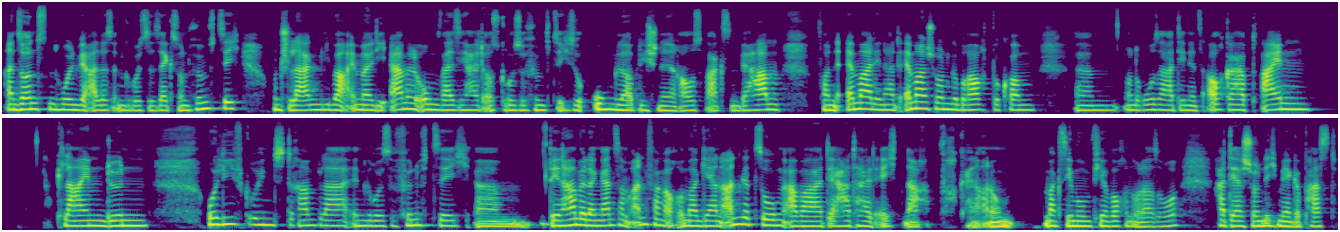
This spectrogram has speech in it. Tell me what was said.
Ansonsten holen wir alles in Größe 56 und schlagen lieber einmal die Ärmel um, weil sie halt aus Größe 50 so unglaublich schnell rauswachsen. Wir haben von Emma, den hat Emma schon gebraucht bekommen ähm, und Rosa hat den jetzt auch gehabt, einen kleinen, dünnen, olivgrünen Strampler in Größe 50. Ähm, den haben wir dann ganz am Anfang auch immer gern angezogen, aber der hat halt echt nach, keine Ahnung, Maximum vier Wochen oder so, hat der schon nicht mehr gepasst.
